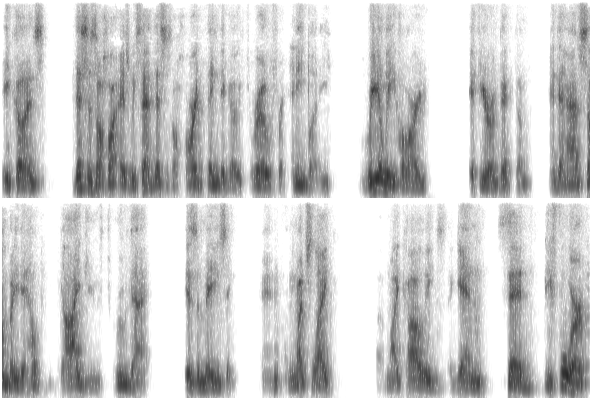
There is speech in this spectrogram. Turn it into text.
because this is a hard as we said this is a hard thing to go through for anybody really hard if you're a victim and to have somebody to help guide you through that is amazing. And, much like uh, my colleagues again said before,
